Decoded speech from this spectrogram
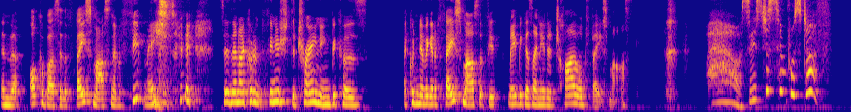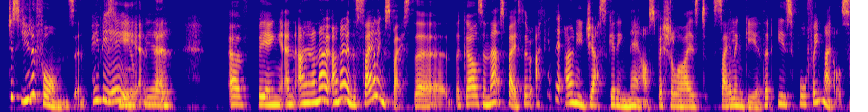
and the Okabar, so the face mask never fit me. so then I couldn't finish the training because I could never get a face mask that fit me because I needed a child face mask. Wow. So it's just simple stuff, just uniforms and PPE and, yeah. and of being and I know I know in the sailing space the the girls in that space I think they're only just getting now specialized sailing gear that is for females.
